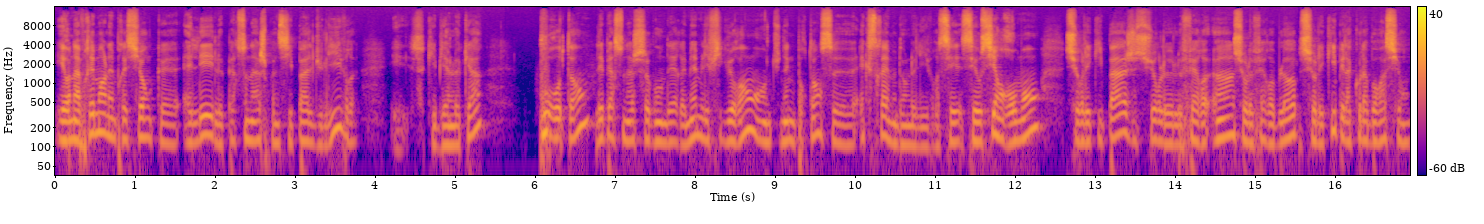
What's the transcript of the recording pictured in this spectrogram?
Et on a vraiment l'impression qu'elle est le personnage principal du livre, et ce qui est bien le cas. Pour autant, les personnages secondaires et même les figurants ont une importance euh, extrême dans le livre. C'est aussi un roman sur l'équipage, sur le, le faire un, sur le faire bloc, sur l'équipe et la collaboration.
